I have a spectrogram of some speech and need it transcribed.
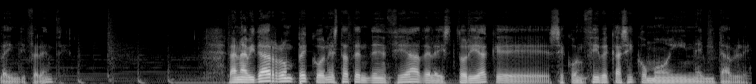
la indiferencia. La Navidad rompe con esta tendencia de la historia que se concibe casi como inevitable.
